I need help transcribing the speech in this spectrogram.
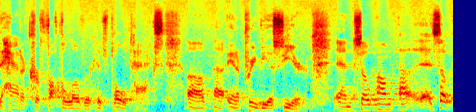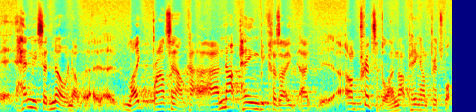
had a kerfuffle over his poll tax uh, uh, in a previous year. And so, um, uh, so Henry said, no, no, uh, like Bronson Alcott, I'm not paying because I, I, on principle, I'm not paying on principle.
